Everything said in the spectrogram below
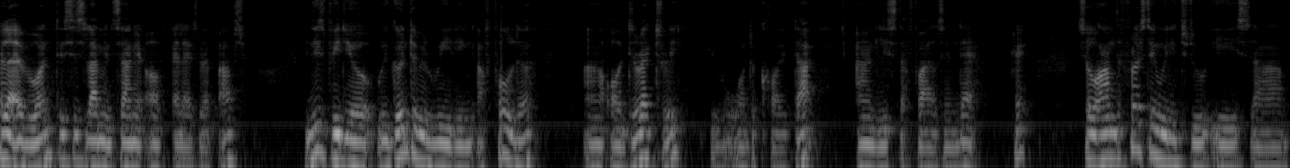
Hello everyone, this is Lamin Sanneh of LS Web Apps. In this video, we're going to be reading a folder uh, or directory, if you want to call it that, and list the files in there. Okay, so um, the first thing we need to do is um,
